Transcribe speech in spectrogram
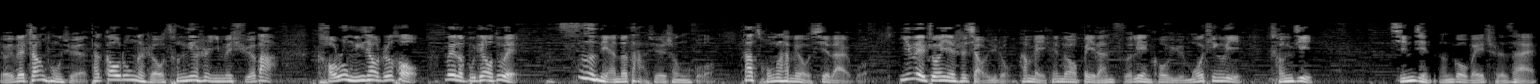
有一位张同学，他高中的时候曾经是一名学霸，考入名校之后，为了不掉队，四年的大学生活他从来没有懈怠过，因为专业是小语种，他每天都要背单词、练口语、磨听力，成绩仅仅能够维持在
